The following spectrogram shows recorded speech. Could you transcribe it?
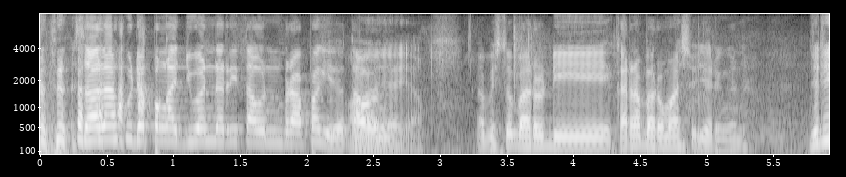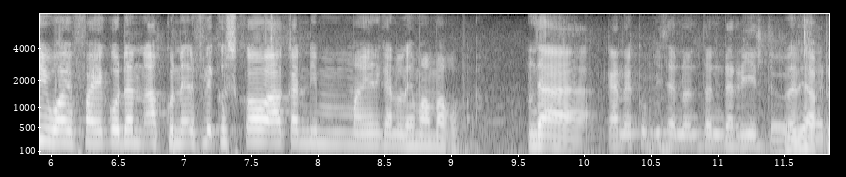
Soalnya aku udah pengajuan dari tahun berapa gitu? Tahun. Oh, iya, iya. Habis itu baru di karena baru masuk jaringan. Jadi wifi kau dan akun Netflix kau akan dimainkan oleh mamaku pak? Enggak, karena aku bisa nonton dari itu. Dari HP?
